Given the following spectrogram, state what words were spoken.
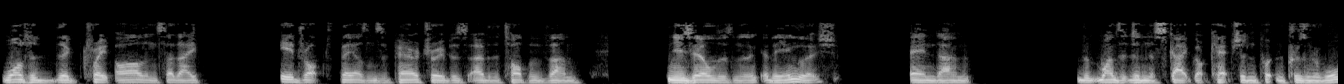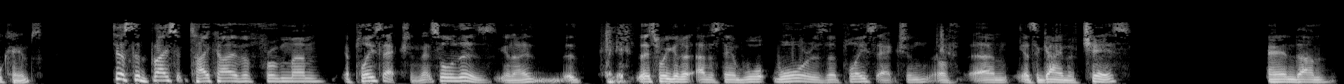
wanted the Crete island, so they airdropped thousands of paratroopers over the top of, um, New Zealanders and the, the English. And, um, the ones that didn't escape got captured and put in prisoner of war camps. Just a basic takeover from, um, a police action. That's all it is, you know. That's where you got to understand war, war is a police action of, um, it's a game of chess. And, um,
